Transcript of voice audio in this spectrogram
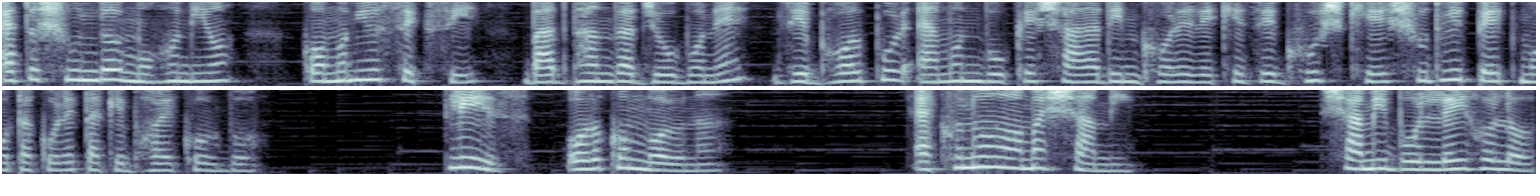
এত সুন্দর, মোহনীয়, কমনীয়, সেক্সি বাদভাঙ্গা যৌবনে যে ভরপুর এমন বুকে সারাদিন ঘরে রেখে যে ঘুষ খেয়ে শুধুই পেট মোটা করে তাকে ভয় করব। প্লিজ, ওরকম বলো না। এখনও আমার স্বামী। স্বামী বললেই হল,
